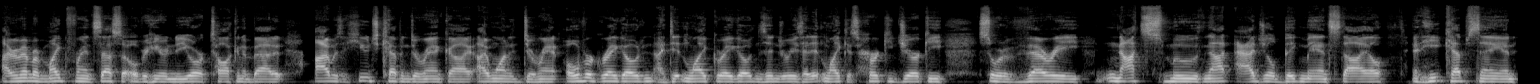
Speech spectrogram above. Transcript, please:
I remember Mike Francesa over here in New York talking about it. I was a huge Kevin Durant guy. I wanted Durant over Greg Oden. I didn't like Greg Oden's injuries. I didn't like his herky jerky, sort of very not smooth, not agile big man style. And he kept saying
